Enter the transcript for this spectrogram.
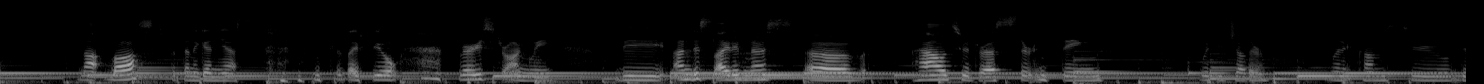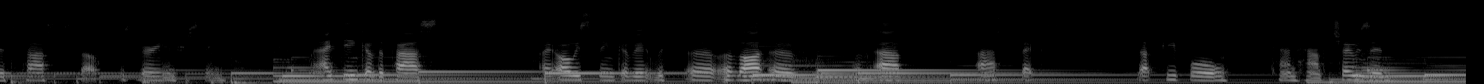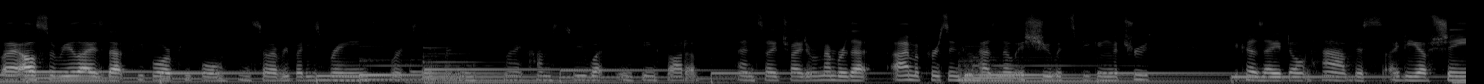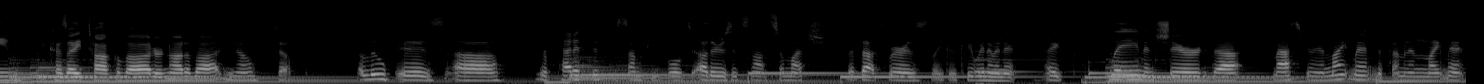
not lost, but then again, yes, because I feel very strongly the undecidedness of how to address certain things with each other comes to this past stuff. It's very interesting. When I think of the past, I always think of it with a, a lot of, of aspects that people can have chosen. But I also realize that people are people, and so everybody's brains works differently when it comes to what is being thought of. And so I try to remember that I'm a person who has no issue with speaking the truth because I don't have this idea of shame because I talk a lot or not a lot, you know. So a loop is uh, repetitive to some people, to others, it's not so much. But that's where it's like, okay, wait a minute. I explained and shared that masculine enlightenment, the feminine enlightenment,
